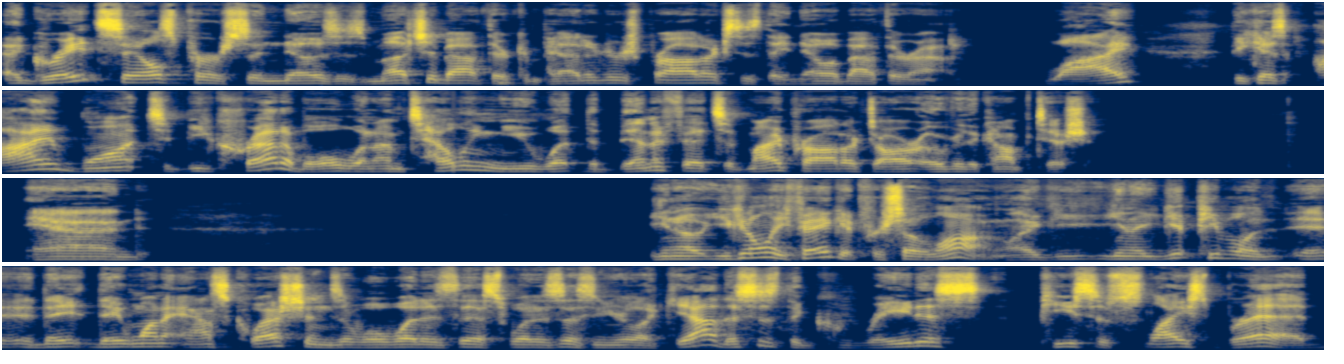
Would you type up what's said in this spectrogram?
a great salesperson knows as much about their competitors' products as they know about their own. Why? Because I want to be credible when I'm telling you what the benefits of my product are over the competition. And you know, you can only fake it for so long. Like you, you know, you get people and uh, they they want to ask questions. Well, what is this? What is this? And you're like, yeah, this is the greatest piece of sliced bread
